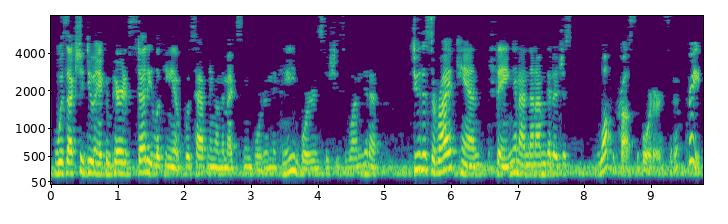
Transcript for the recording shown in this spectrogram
was actually doing a comparative study looking at what's happening on the Mexican border and the Canadian border. And so she said, well, I'm going to do this ArriveCAN thing, and then I'm going to just walk across the border. I said, oh, great.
